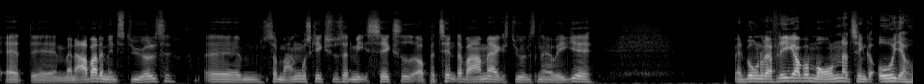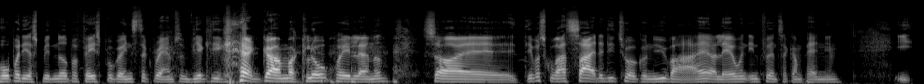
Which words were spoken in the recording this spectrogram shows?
at øh, man arbejder med en styrelse, øh, som mange måske ikke synes er det mest sexede, og Patent- og Varemærkestyrelsen er jo ikke man vågner i hvert fald ikke op om morgenen og tænker, åh, jeg håber, de har smidt noget på Facebook og Instagram, som virkelig kan gøre mig klog på et eller andet. Så øh, det var sgu ret sejt, at de tog at gå nye veje og lave en influencer-kampagne. I,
